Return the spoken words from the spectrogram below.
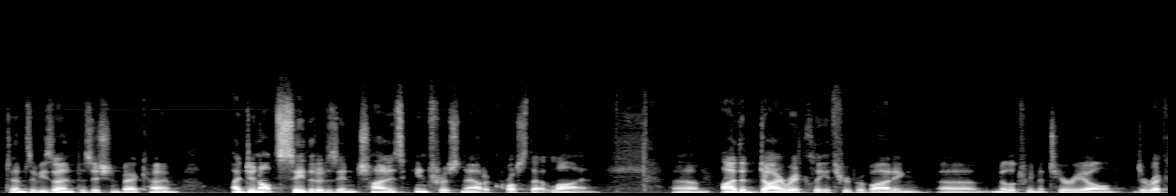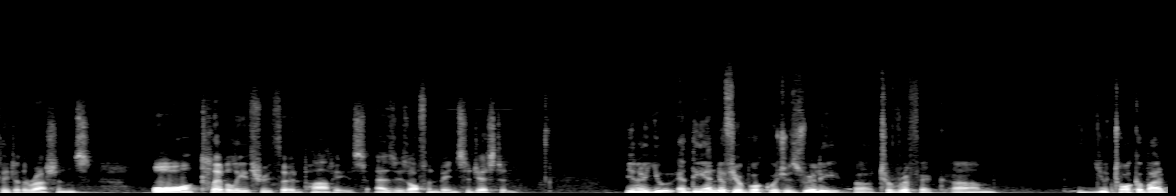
in terms of his own position back home, I do not see that it is in China's interest now to cross that line um, either directly through providing uh, military materiel directly to the Russians or cleverly through third parties, as is often been suggested. You know, you at the end of your book, which is really uh, terrific, um, you talk about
